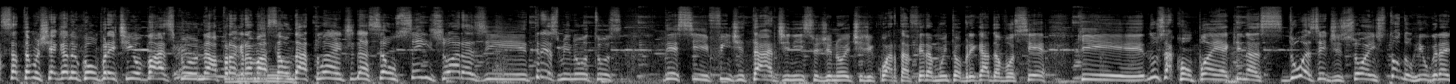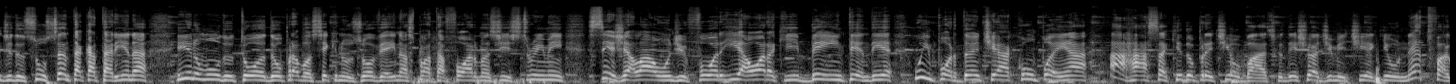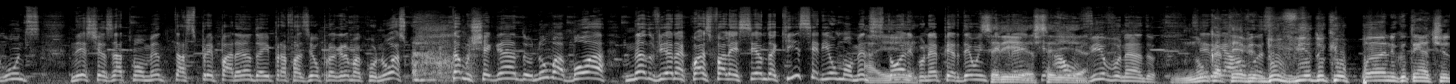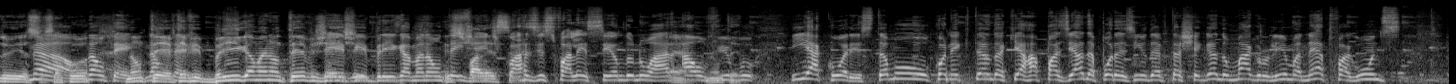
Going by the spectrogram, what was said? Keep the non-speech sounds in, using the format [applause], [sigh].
nessa, estamos chegando com o Pretinho Básico na programação da Atlântida. São 6 horas e 3 minutos desse fim de tarde, início de noite de quarta-feira. Muito obrigado a você que nos acompanha aqui nas duas edições, todo o Rio Grande do Sul, Santa Catarina e no mundo todo. Para você que nos ouve aí nas plataformas de streaming, seja lá onde for e a hora que bem entender, o importante é acompanhar a raça aqui do Pretinho Básico. Deixa eu admitir aqui o Neto Fagundes, neste exato momento, está se preparando aí para fazer o programa conosco. Estamos chegando numa boa. Nando Viana quase falecendo aqui. Seria um momento Aí. histórico, né? Perder um Seria, integrante seria. ao vivo, Nando. Nunca Seria teve. assim. Duvido que o pânico tenha tido isso, Não, sacou? não tem, Não, não teve. tem. Teve briga, mas não teve gente. Teve briga, mas não tem gente quase esfalecendo no ar É, ao vivo. E a cores, estamos conectando aqui a rapaziada, Porazinho deve estar chegando, Magro Lima, Neto Fagundes,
